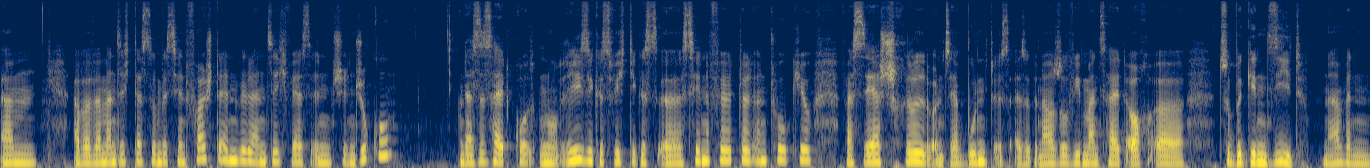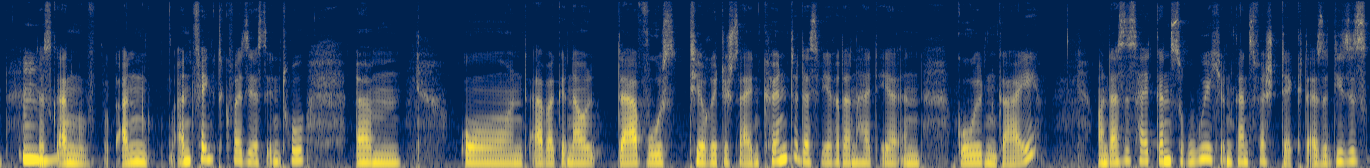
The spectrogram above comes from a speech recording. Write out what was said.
Ähm, aber wenn man sich das so ein bisschen vorstellen will, an sich wäre es in Shinjuku. Das ist halt groß, ein riesiges, wichtiges äh, Szeneviertel in Tokio, was sehr schrill und sehr bunt ist. Also genauso wie man es halt auch äh, zu Beginn sieht, ne? wenn das an, an, anfängt, quasi das Intro. Ähm, und aber genau da, wo es theoretisch sein könnte, das wäre dann halt eher in Golden Guy. Und das ist halt ganz ruhig und ganz versteckt. Also dieses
